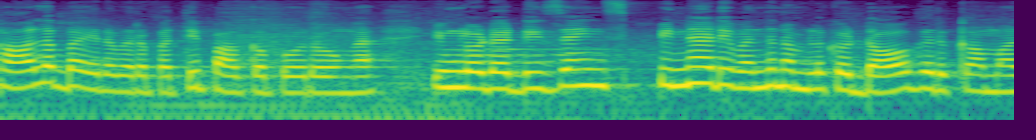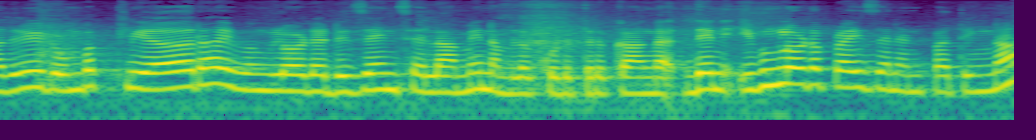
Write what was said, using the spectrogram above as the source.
காலபைரவரை பற்றி பார்க்க போகிறோங்க இவங்களோட டிசைன்ஸ் பின்னாடி வந்து நம்மளுக்கு டாக் இருக்க மாதிரி ரொம்ப கிளியராக இவங்களோட டிசைன்ஸ் எல்லாமே நம்மளுக்கு கொடுத்துருக்காங்க. தென் இவங்களோட ப்ரைஸ் என்னென்னு பார்த்தீங்கன்னா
